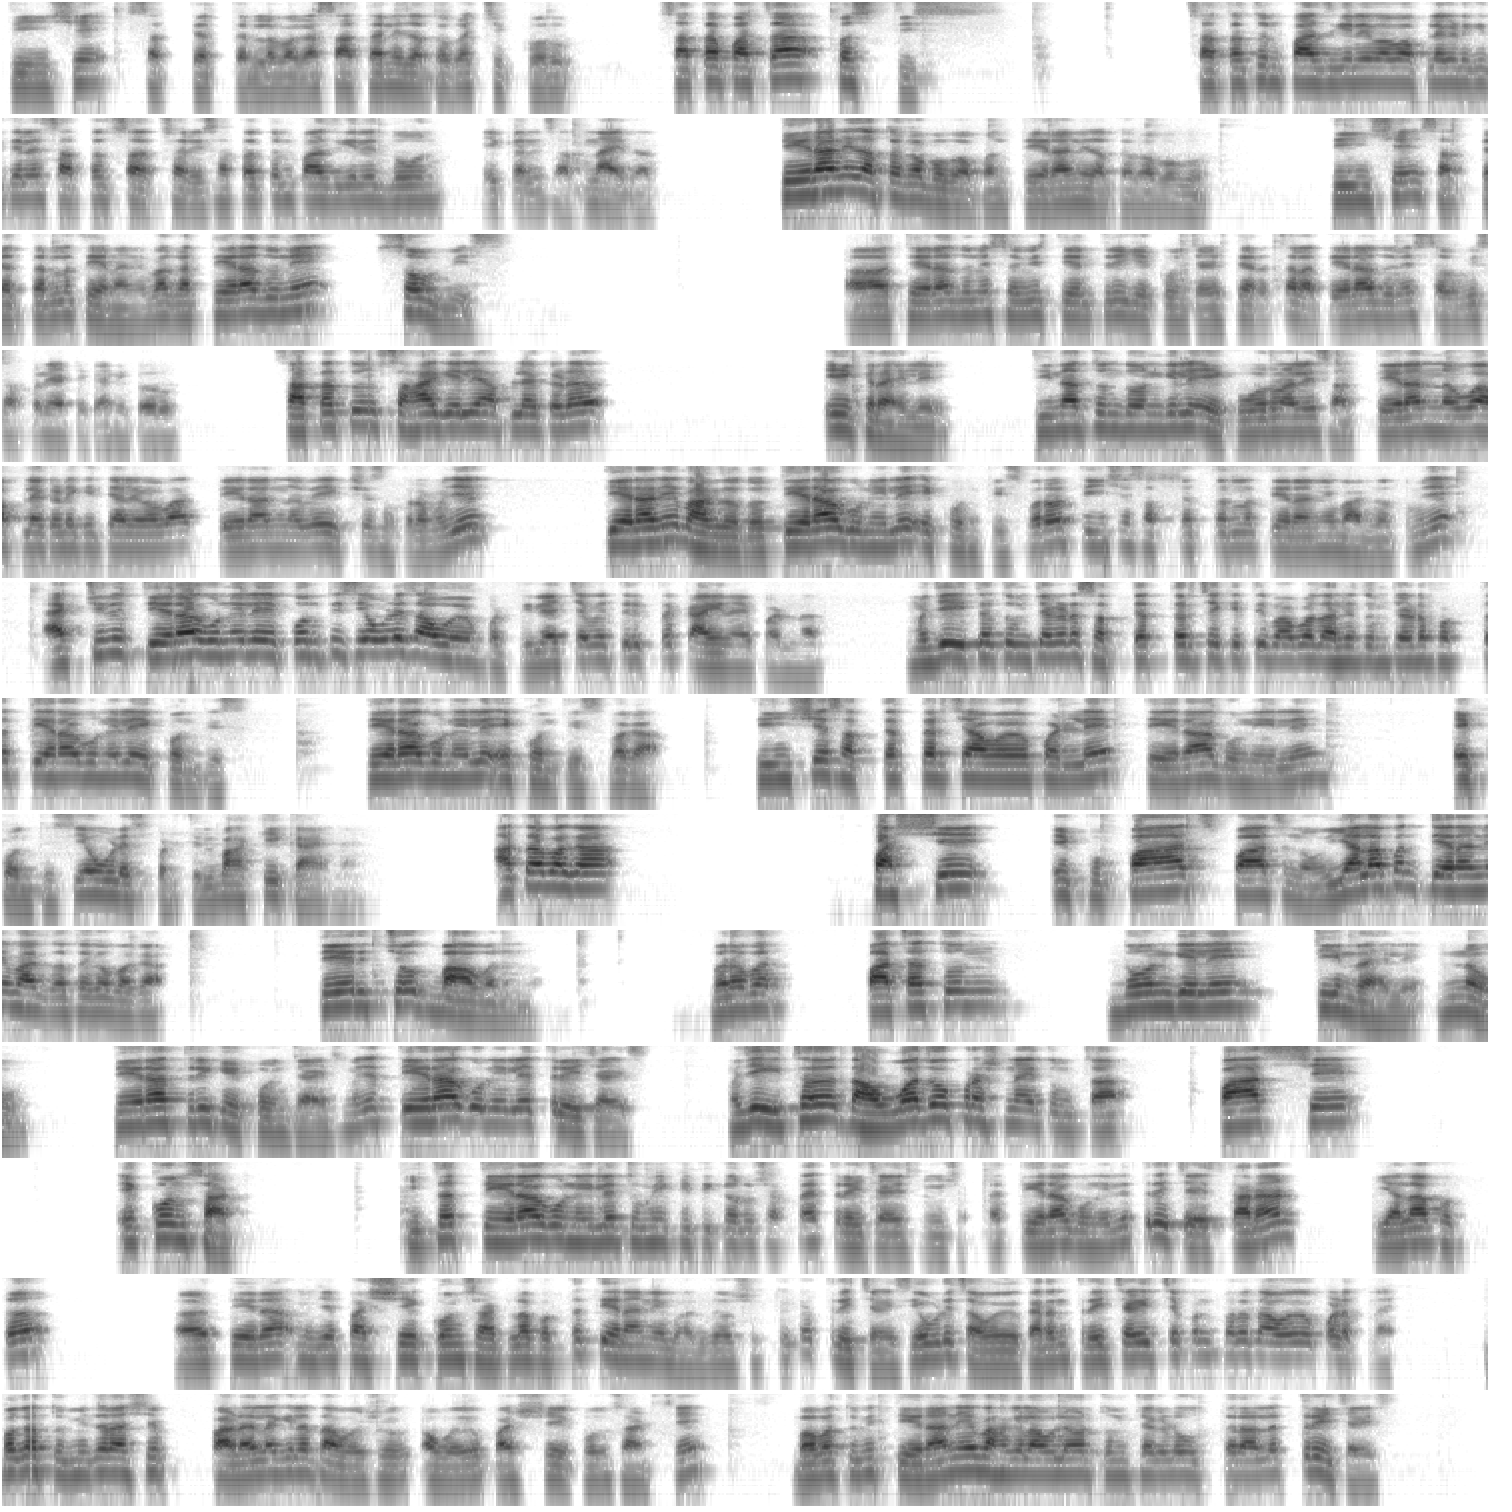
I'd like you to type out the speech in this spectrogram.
तीनशे सत्याहत्तरला बघा साताने जातो का चेक करू? साता पाचा पस्तीस. सातातून पाच गेले बाबा आपल्याकडे किती आले सातात सात सॉरी सातातून पाच गेले दोन एक आले सात नाही जात. तेराने जातो का बघू आपण? तेराने जातो का बघू? तीनशे सत्याहत्तरला तेराने. बघा तेरा दुने सव्वीस. तेरा जुने सव्वीस तेरत्रिक एकोणचाळीस. तेरा चला तेरा जुने सव्वीस आपण या ठिकाणी करू. सातातून सहा गेले आपल्याकडं एक राहिले. तीनातून दोन गेले एक वरून आले सात. तेरा नऊ आपल्याकडे किती आले बाबा? तेरा नव्हे एकशे सतरा. म्हणजे तेराने भाग जातो. तेरा गुणिले एकोणतीस. बरोबर? तीनशे सत्याहत्तरला तेराने भाग जातो. म्हणजे ऍक्च्युली तेरा गुणिले एकोणतीस एवढेच अवयव पडतील. याच्या व्यतिरिक्त काही नाही पडणार. म्हणजे इथं तुमच्याकडे सत्याहत्तरचे किती बाबा झाले? तुमच्याकडे फक्त तेरा गुणिले एकोणतीस. तेरा गुणिले एकोणतीस. बघा. तीनशे सत्याहत्तरचे अवयव पडले तेरा गुणिले एकोणतीस. एवढेच पडतील बाकी काय नाही. आता बघा पाचशे एक पाच पाच नऊ याला पण तेराने भाग जातो का बघा? तेर चौक बावन्न. बरोबर? पाचातून दोन गेले तीन राहिले नऊ. तेरा त्रिक एकोणचाळीस म्हणजे तेरा गुणिले त्रेचाळीस. म्हणजे इथं दहावा जो प्रश्न आहे तुमचा पाचशे एकोणसाठ. इथं तेरा गुणिले तुम्ही किती करू शकता त्रेचाळीस लिहू शकता. तेरा गुणिले त्रेचाळीस. कारण याला फक्त तेरा म्हणजे पाचशे एकोणसाठ ला फक्त तेराने भाग जाऊ शकतो का? त्रेचाळीस. एवढेच अवयव. कारण त्रेचाळीसचे पण परत अवयव पडत नाही. बघा तुम्ही जर असे पाडायला गेलात अवयव अवयव पाचशे एकोणसाठचे बाबा तुम्ही तेराने भाग लावल्यावर तुमच्याकडे उत्तर आलं त्रेचाळीस.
